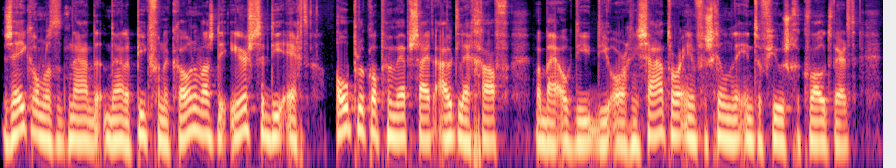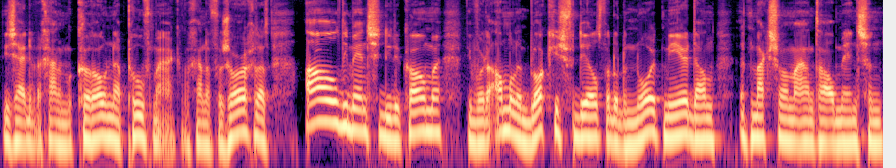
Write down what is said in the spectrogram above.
zeker omdat het na de, na de piek van de corona was... de eerste die echt openlijk op hun website uitleg gaf... waarbij ook die, die organisator in verschillende interviews gequote werd. Die zeiden, we gaan hem corona-proof maken. We gaan ervoor zorgen dat al die mensen die er komen... die worden allemaal in blokjes verdeeld... waardoor er nooit meer dan het maximum aantal mensen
